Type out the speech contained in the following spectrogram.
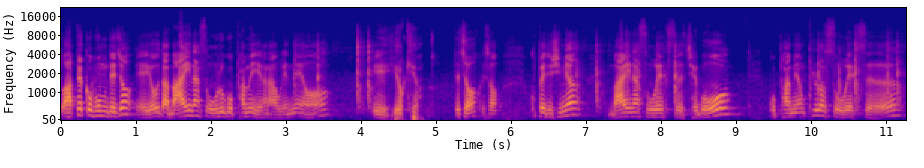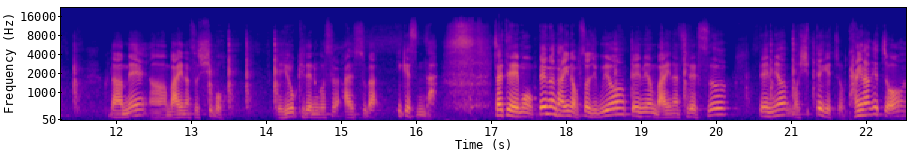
또 앞에 거 보면 되죠? 예, 여기다 마이너스 5를 곱하면 얘가 나오겠네요 예, 이렇게요 됐죠? 그래서 곱해주시면 마이너스 5x 제곱 곱하면 플러스 5x 그 다음에 어, 마이너스 15 네, 이렇게 되는 것을 알 수가 있겠습니다. 자, 이때 뭐 빼면 당연히 없어지고요. 빼면 마이너스 7x 빼면 뭐 10 되겠죠. 당연하겠죠.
